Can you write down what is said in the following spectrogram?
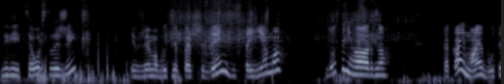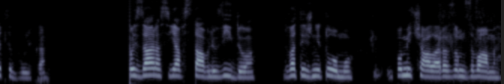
дивіться, ось лежить. І вже, мабуть, не перший день дістаємо. Досить гарно. Така і має бути цибулька. Ось зараз я вставлю відео два тижні тому помічала разом з вами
